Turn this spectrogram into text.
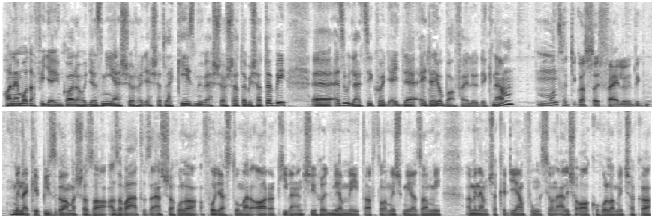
hanem odafigyeljünk arra, hogy az milyen sör, hogy esetleg kézműves sör, stb. stb. Ö, Ez úgy látszik, hogy egyre, egyre jobban fejlődik, nem? Mondhatjuk azt, hogy fejlődik. Mindenképp izgalmas az a, az a változás, ahol a, a fogyasztó már arra kíváncsi, hogy mi a mély tartalom, és mi az, ami, ami nem csak egy ilyen funkcionális alkohol, ami csak a...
